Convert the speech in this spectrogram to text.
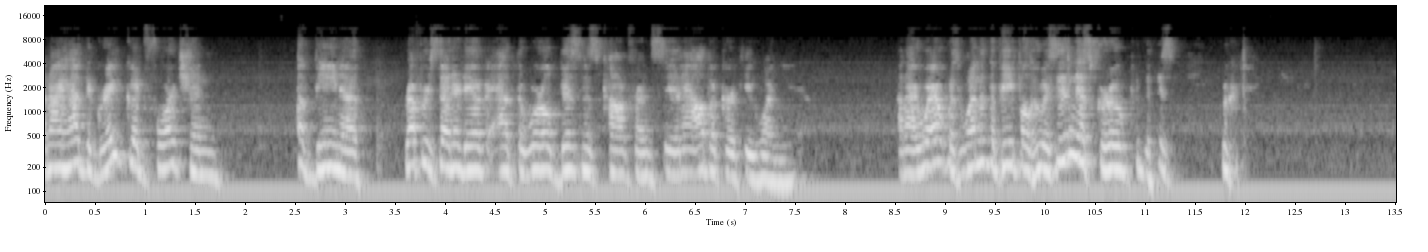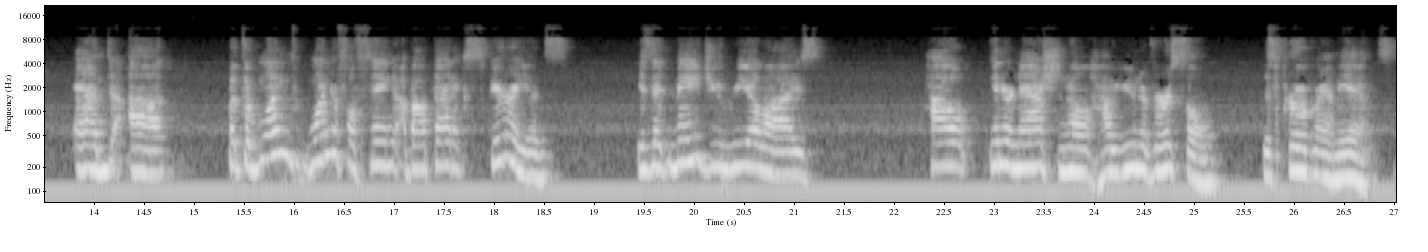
and I had the great good fortune of being a representative at the World Business Conference in Albuquerque one year. And I went with one of the people who was in this group. and uh, but the one wonderful thing about that experience is it made you realize how international, how universal this program is.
